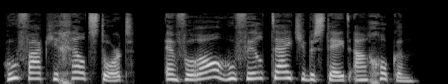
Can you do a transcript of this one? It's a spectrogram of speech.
hoe vaak je geld stort, en vooral hoeveel tijd je besteedt aan gokken.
